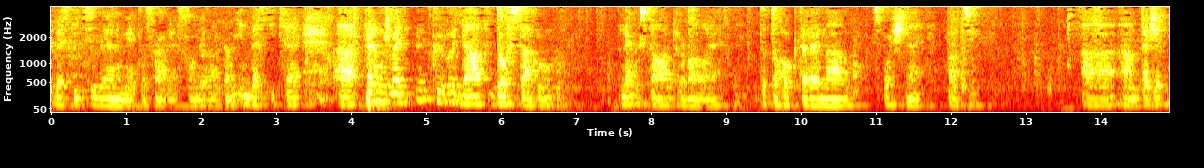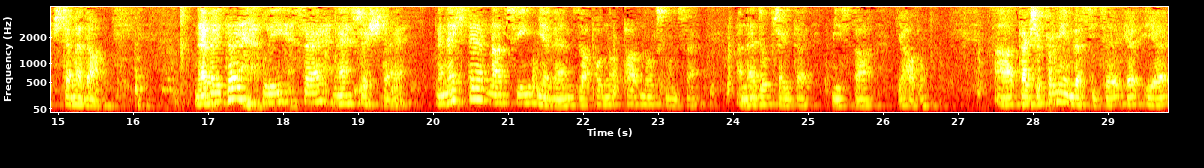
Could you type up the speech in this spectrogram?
investiců, já nevím, jak to správně slovo, tam investice, a, které můžeme dát do vztahu neustále trvalé, do toho, které nám společně patří. A, a, takže čteme dál. Nevejte-li se, nehřešte, nenechte nad svým hněvem zapadnout slunce a nedopřejte místa ďáblu. A, takže první investice je, je,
